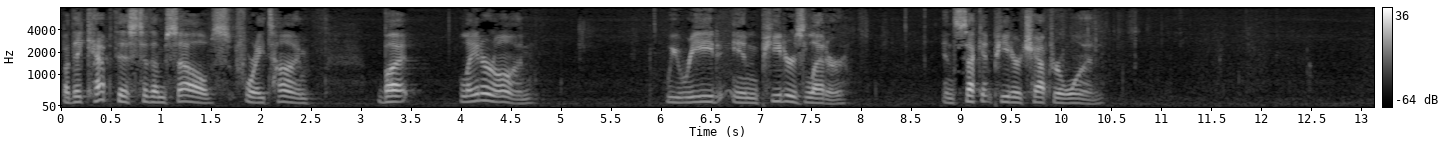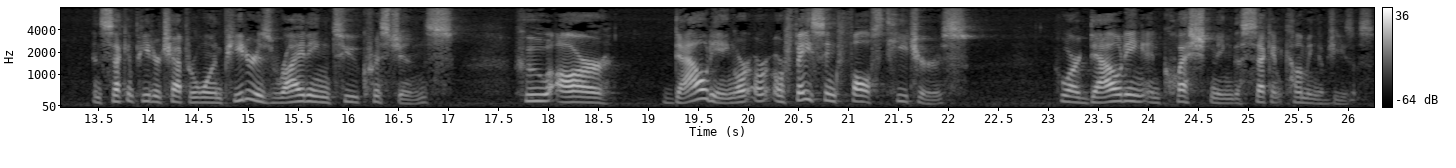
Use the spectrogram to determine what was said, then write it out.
But they kept this to themselves for a time. But later on, we read in Peter's letter, in 2 Peter chapter 1, in 2 Peter chapter 1, Peter is writing to Christians who are doubting or, or, or, facing false teachers who are doubting and questioning the second coming of Jesus.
